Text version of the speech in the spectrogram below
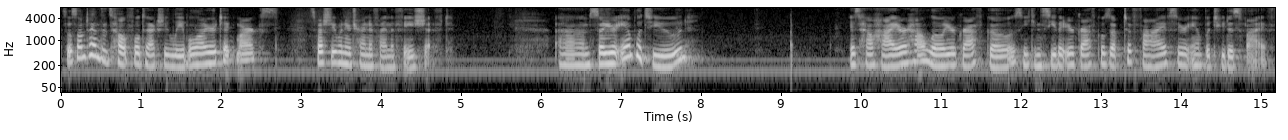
So sometimes it's helpful to actually label all your tick marks, especially when you're trying to find the phase shift. Um, so your amplitude is how high or how low your graph goes. You can see that your graph goes up to 5, so your amplitude is 5.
